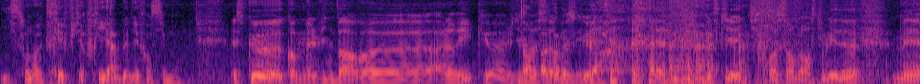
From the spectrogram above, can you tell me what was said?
ils sont très friables défensivement. Est-ce que, comme Melvin Barr, euh, Alric, je dis pas, ça parce que parce qu'il y a une petite ressemblance tous les deux, mais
